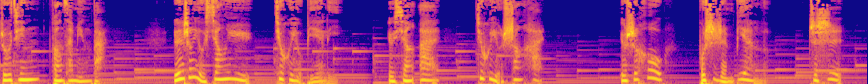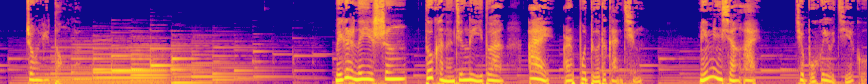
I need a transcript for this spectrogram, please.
如今方才明白，人生有相遇就会有别离，有相爱。就会有伤害。有时候，不是人变了，只是终于懂了。每个人的一生都可能经历一段爱而不得的感情，明明相爱，就不会有结果。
